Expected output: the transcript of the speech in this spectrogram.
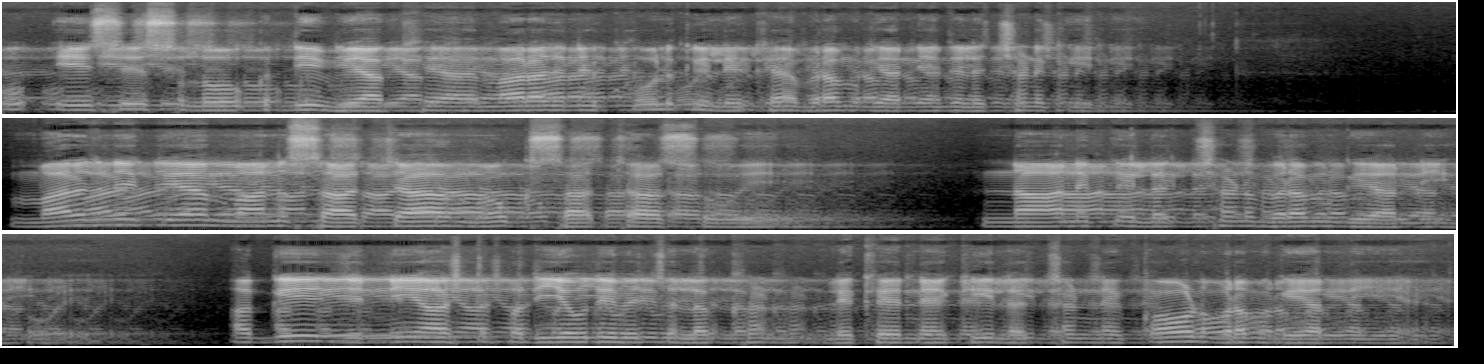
ਉਹ ਇਸੇ ਸ਼ਲੋਕ ਦੀ ਵਿਆਖਿਆ ਹੈ। ਮਹਾਰਾਜ ਨੇ ਖੋਲ ਕੇ ਲਿਖਿਆ ਬ੍ਰਹਮ ਗਿਆਨੀਆਂ ਦੇ ਲੱਛਣ ਕੀ ਨੇ? ਮਹਾਰਾਜ ਨੇ ਕਿਹਾ ਮਨ ਸਾਚਾ ਮੁਖ ਸਾਚਾ ਸੋਏ। ਨਾਨਕ ਲੱਛਣ ਬ੍ਰਹਮ ਗਿਆਨੀ ਹੋਏ। ਅੱਗੇ ਜਿੰਨੀ ਅਸ਼ਟਪਦੀ ਉਹਦੇ ਵਿੱਚ ਲੱਖਣ, ਲਿਖੇ ਨੇ ਕੀ ਲੱਛਣ ਨੇ, ਕੌਣ ਬ੍ਰਹਮ ਗਿਆਨੀ ਹੈ?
